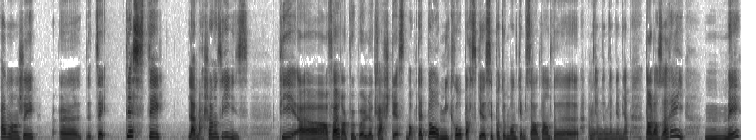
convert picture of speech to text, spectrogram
à manger, tu sais, tester la marchandise, puis en faire un peu le crash test. Bon, peut-être pas au micro parce que c'est pas tout le monde qui aime ça entendre euh, dans leurs oreilles, mais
